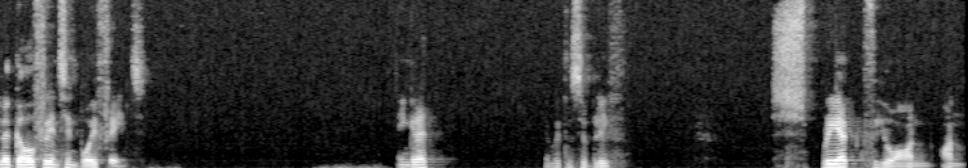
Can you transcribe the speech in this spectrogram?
Julle girlfriends en boyfriends. Ingrid, jy moet asseblief spreek vir Johan aan.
